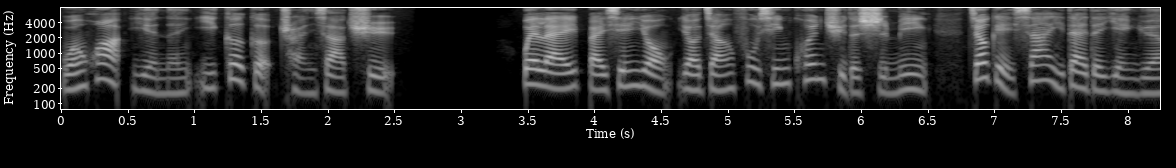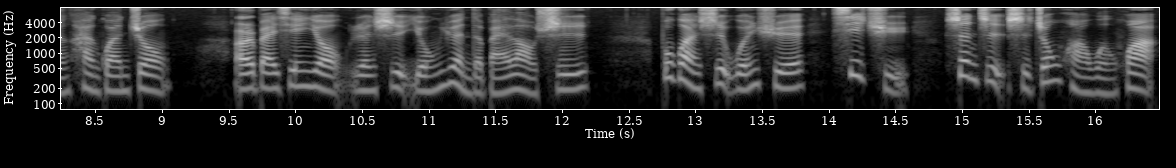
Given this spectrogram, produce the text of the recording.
文化也能一个个传下去。未来，白先勇要将复兴昆曲的使命交给下一代的演员和观众，而白先勇仍是永远的白老师。不管是文学、戏曲，甚至是中华文化，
